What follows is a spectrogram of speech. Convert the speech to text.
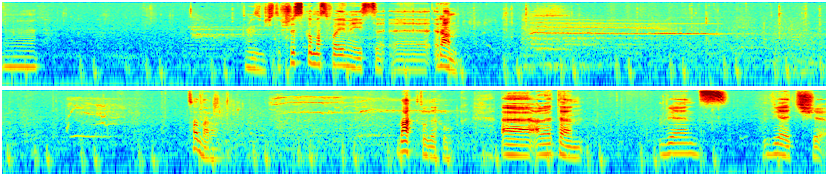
Mm. Więc widzicie, to wszystko ma swoje miejsce. Eee, run. Co na rok? Back to the hook. E, ale ten... Więc... Wiecie...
